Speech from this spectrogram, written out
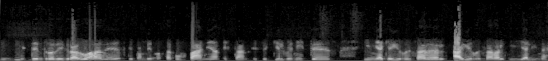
Y dentro de graduades que también nos acompañan están Ezequiel Benítez, Iñaki Aguirre Zabal, y Alina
